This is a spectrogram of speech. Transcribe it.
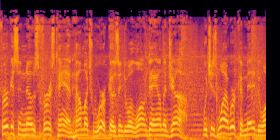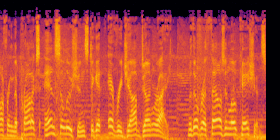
Ferguson knows firsthand how much work goes into a long day on the job. which is why we're committed to offering the products and solutions to get every job done right. With over a thousand locations,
